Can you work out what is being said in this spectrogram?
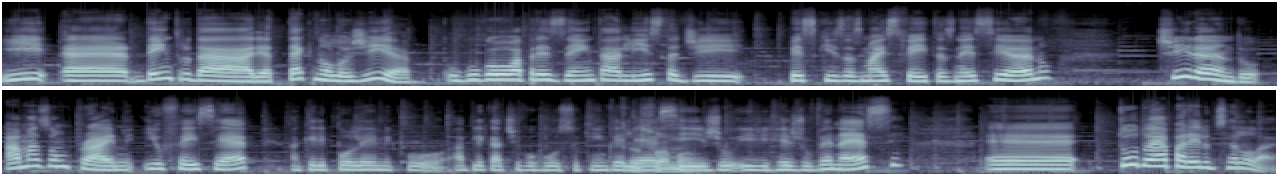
E é, dentro da área tecnologia, o Google apresenta a lista de pesquisas mais feitas nesse ano, tirando Amazon Prime e o Face App, aquele polêmico aplicativo russo que envelhece e, e rejuvenesce. É, tudo é aparelho de celular.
